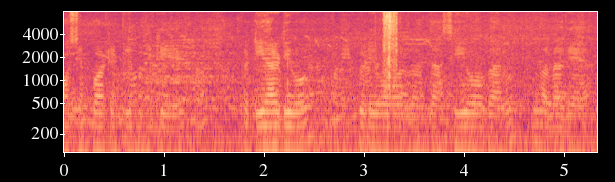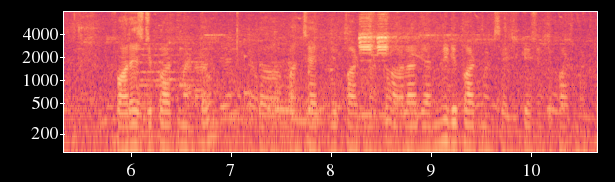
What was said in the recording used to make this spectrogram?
మోస్ట్ ఇంపార్టెంట్లీ మనకి డిఆర్డిఓ మన ఎంపీడీఓ సిఇఓ గారు అలాగే ఫారెస్ట్ డిపార్ట్మెంట్ పంచాయత్ డిపార్ట్మెంట్ అలాగే అన్ని departments education department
